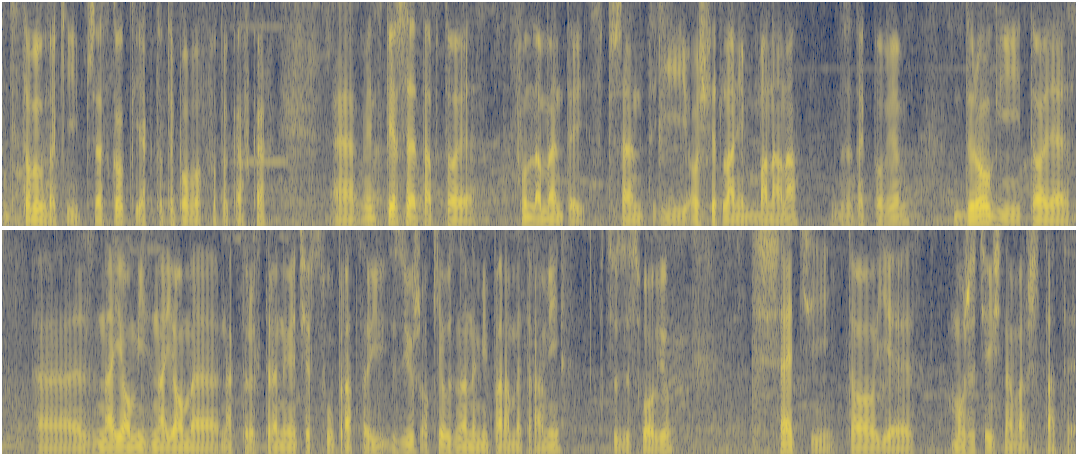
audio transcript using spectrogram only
Więc to był taki przeskok, jak to typowo w fotokawkach. E, więc pierwszy etap to jest fundamenty, sprzęt i oświetlanie banana, że tak powiem. Drugi to jest e, znajomi, znajome, na których trenujecie współpracę z już okiełznanymi parametrami, w cudzysłowie. Trzeci to jest, możecie iść na warsztaty.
